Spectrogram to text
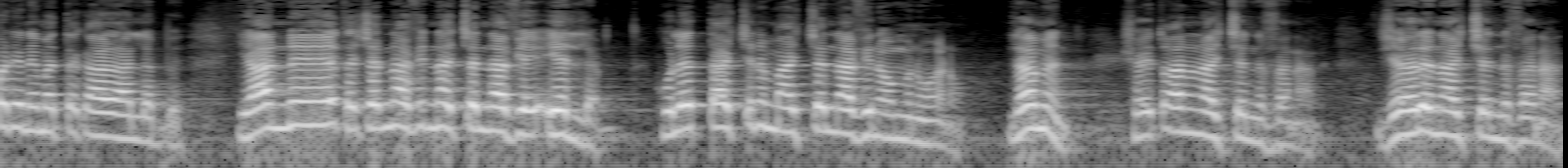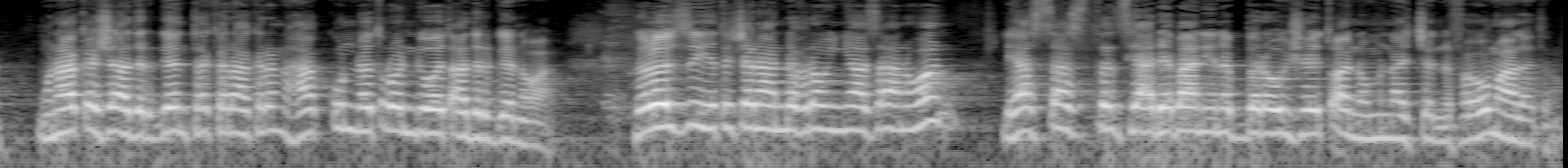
ወደ እኔ መጠቃለል አለብህ። ያነ ተሸናፊና አሸናፊ የለም። ሁለታችንም አሸናፊ ነው የምንሆነው። ለምን? ሸይጣንን አሸንፈናል ጀህልን አሸንፈናል። ሙናቀሻ አድርገን ተከራክረን ሀቁን ነጥሮ እንዲወጥ አድርገነዋል። ስለዚህ የተጨናነፍነው እኛ ሳንሆን ሊያሳስተን ሲያደባን የነበረውን ሸይጣን ነው የምናሸንፈው ማለት ነው።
